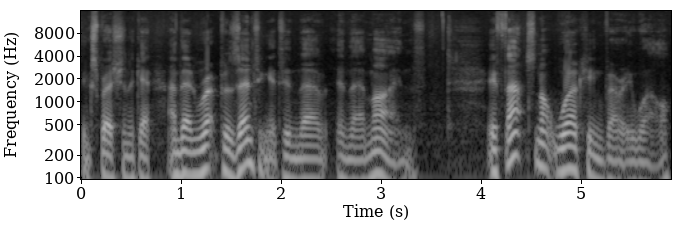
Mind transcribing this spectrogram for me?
expression again, and then representing it in their, in their minds, if that's not working very well,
